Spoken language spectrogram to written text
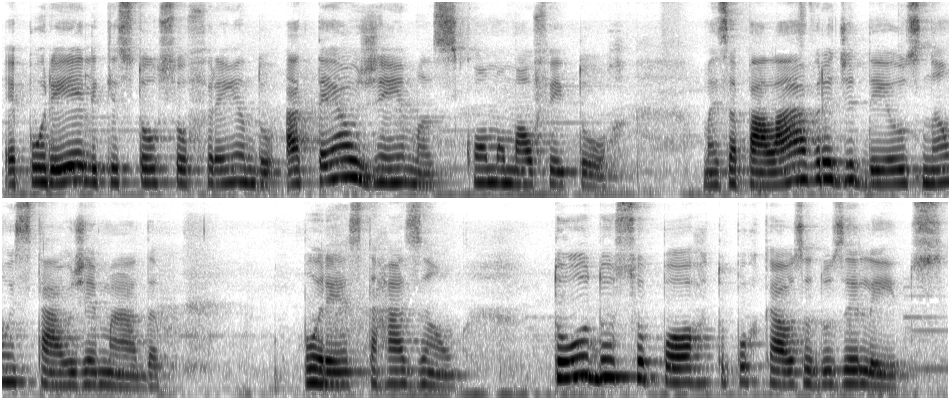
É por ele que estou sofrendo até algemas como malfeitor, mas a palavra de Deus não está algemada. Por esta razão, tudo suporto por causa dos eleitos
